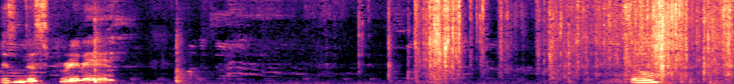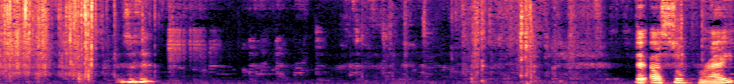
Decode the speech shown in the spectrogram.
Isn't this pretty? So, this is it. They are so bright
